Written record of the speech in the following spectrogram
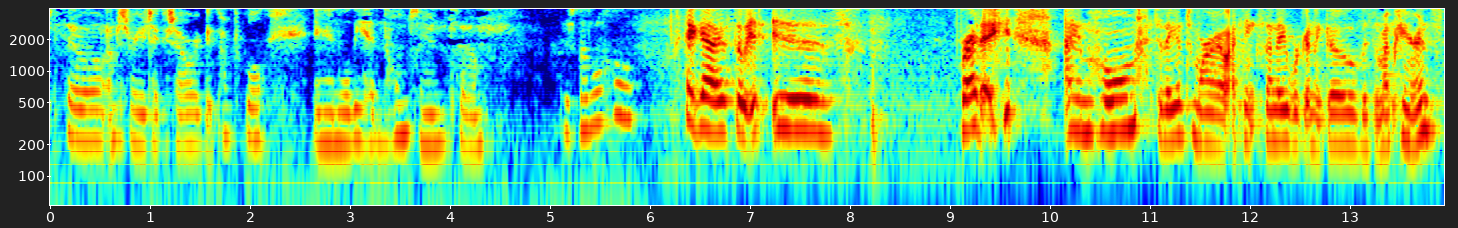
So I'm just ready to take a shower, get comfortable, and we'll be heading home soon. So there's my little. Hey guys, so it is Friday. I am home today and tomorrow. I think Sunday we're gonna go visit my parents.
